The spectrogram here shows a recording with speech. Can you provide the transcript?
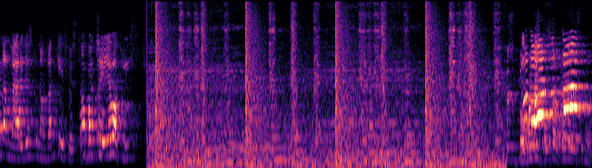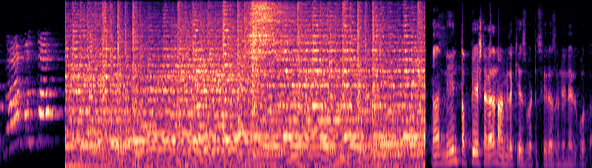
చేస్తున్నారు నన్ను మ్యారేజ్ చేసుకున్నాం కానీ కేసు వేస్తాను చేయవా ప్లీజ్ నా- నేను తప్పు చేసిన కదా నా మీద కేసు పెట్టు. సీరియస్గా నేను వెళ్ళిపోతా.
